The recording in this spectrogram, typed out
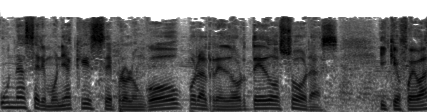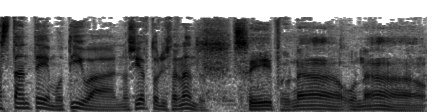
una ceremonia que se prolongó por alrededor de dos horas y que fue bastante emotiva, ¿no es cierto, Luis Fernando? Sí, fue una, una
